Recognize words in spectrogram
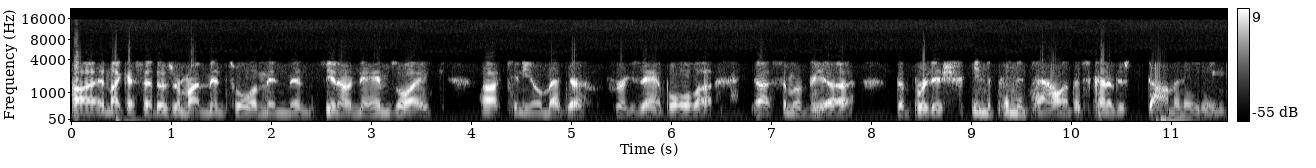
Uh, and like I said, those are my mental amendments. You know, names like uh, Kenny Omega, for example, uh, uh, some of the uh, the British independent talent that's kind of just dominating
